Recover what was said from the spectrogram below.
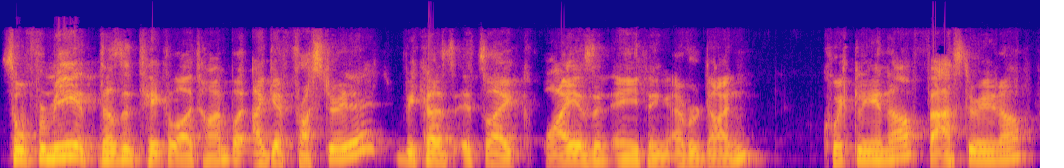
so for me it doesn't take a lot of time, but I get frustrated because it's like why isn't anything ever done? Quickly enough, faster enough.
